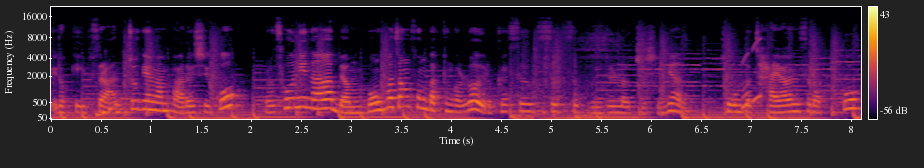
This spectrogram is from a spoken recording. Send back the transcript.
이렇게 입술 안쪽에만 바르시고 손이나 면봉, 화장솜 같은 걸로 이렇게 쓱쓱쓱 문질러 주시면 조금 더 자연스럽고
